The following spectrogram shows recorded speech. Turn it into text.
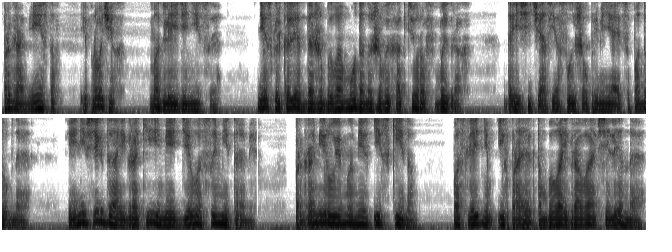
программистов и прочих, могли единицы. Несколько лет даже была мода на живых актеров в играх. Да и сейчас я слышал применяется подобное. И не всегда игроки имеют дело с эмиттерами – программируемыми Искином. Последним их проектом была игровая вселенная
